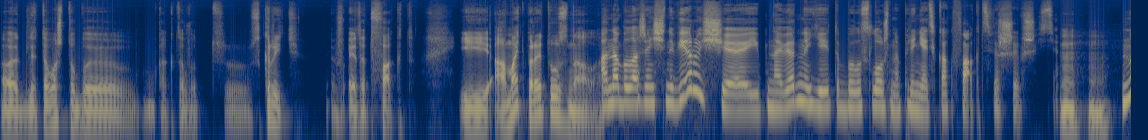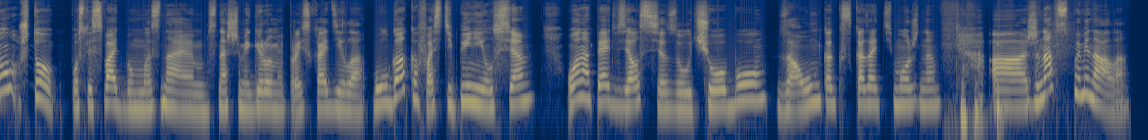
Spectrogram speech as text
э, для того, чтобы как-то вот э, скрыть этот факт. И, а мать про это узнала. Она была женщина верующая, и, наверное, ей это было сложно принять как факт свершившийся. Угу. Ну, что после свадьбы мы знаем, с нашими героями происходило? Булгаков остепенился, он опять взялся за учебу, за ум, как сказать можно. А жена вспоминала.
